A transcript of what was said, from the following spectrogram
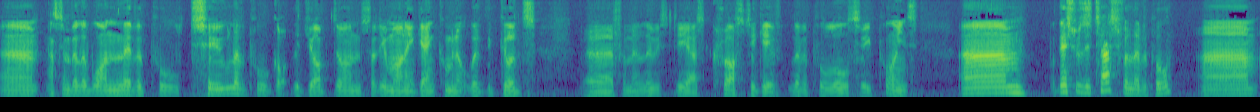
Um, Aston Villa 1, Liverpool two. Liverpool got the job done. Sadio Mane again coming up with the goods uh, from a Luis Diaz cross to give Liverpool all three points. Um, but this was a test for Liverpool, um,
